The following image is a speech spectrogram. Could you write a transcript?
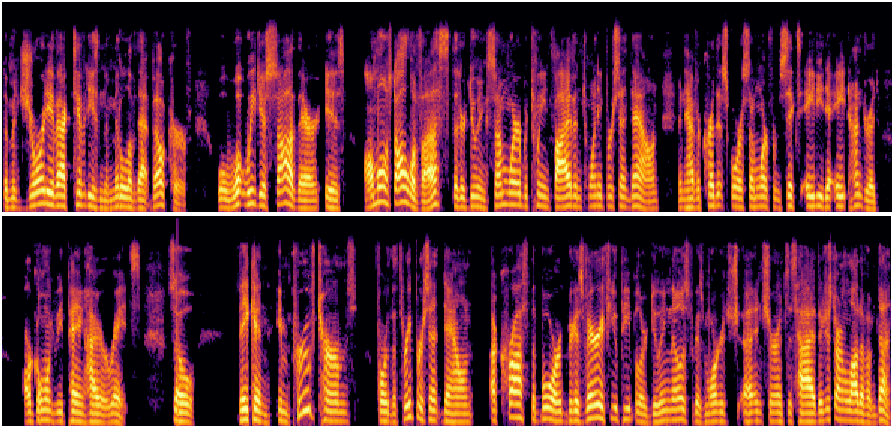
the majority of activities in the middle of that bell curve. Well, what we just saw there is almost all of us that are doing somewhere between 5 and 20% down and have a credit score somewhere from 680 to 800 are going to be paying higher rates. So they can improve terms for the 3% down across the board because very few people are doing those because mortgage uh, insurance is high. There just aren't a lot of them done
